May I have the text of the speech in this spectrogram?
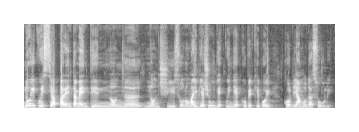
Noi questi apparentamenti non, non ci sono mai piaciuti e quindi ecco perché poi corriamo da soli.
